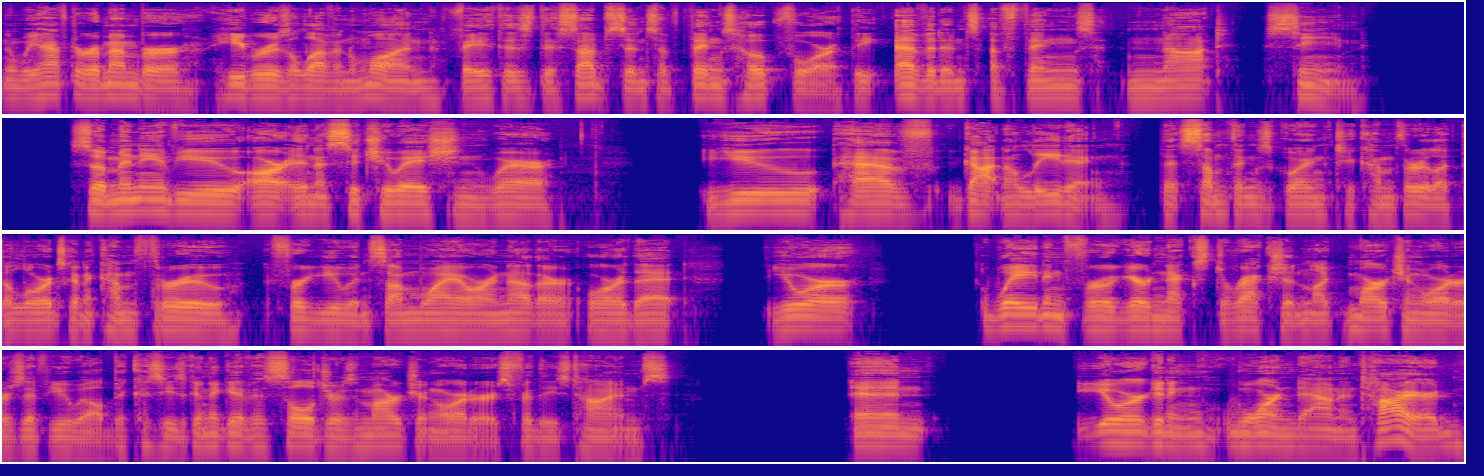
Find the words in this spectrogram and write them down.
And we have to remember Hebrews 11:1, faith is the substance of things hoped for, the evidence of things not seen. So many of you are in a situation where you have gotten a leading that something's going to come through, like the Lord's going to come through for you in some way or another, or that you're waiting for your next direction, like marching orders, if you will, because He's going to give His soldiers marching orders for these times and you're getting worn down and tired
